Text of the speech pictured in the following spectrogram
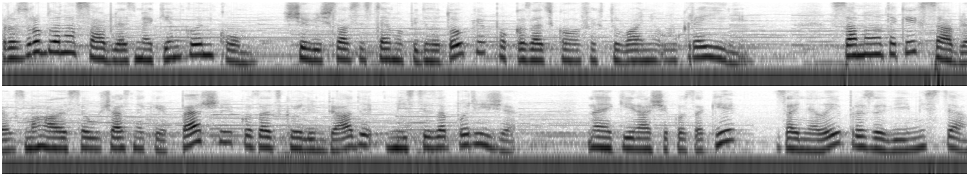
Розроблена сабля з м'яким клинком, що війшла в систему підготовки по козацькому фехтуванню в Україні. Саме на таких саблях змагалися учасники першої козацької олімпіади в місті Запоріжжя, на якій наші козаки зайняли призові місця.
